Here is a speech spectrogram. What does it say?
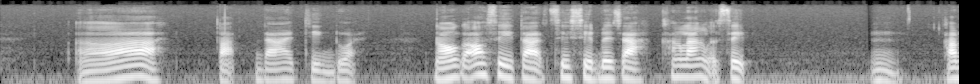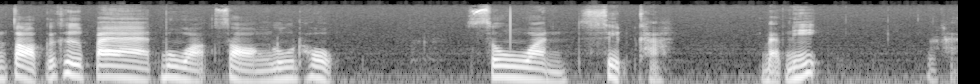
6อ่าตัดได้จริงด้วย น้องก็เอา 4 ตัด 40 เลยจ้ะ ข้างล่างเหลือ 10 อืมคำตอบก็คือ 8 บวก2รูท6 ส่วน 10 ค่ะ แบบนี้นะคะ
